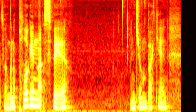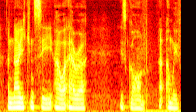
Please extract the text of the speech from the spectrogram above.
So I'm going to plug in that sphere and jump back in. And now you can see our error is gone. And we've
